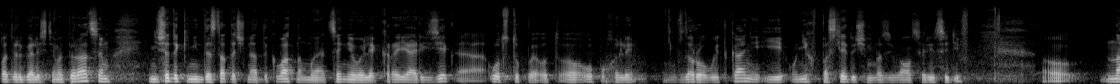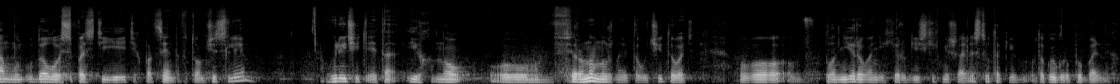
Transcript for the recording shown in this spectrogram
подвергались этим операциям, не все-таки недостаточно адекватно мы оценивали края резек, отступы от опухоли в здоровые ткани, и у них в последующем развивался рецидив. Нам удалось спасти и этих пациентов в том числе, вылечить это их, но все равно нужно это учитывать в, в планировании хирургических вмешательств у, таких, у такой группы больных.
